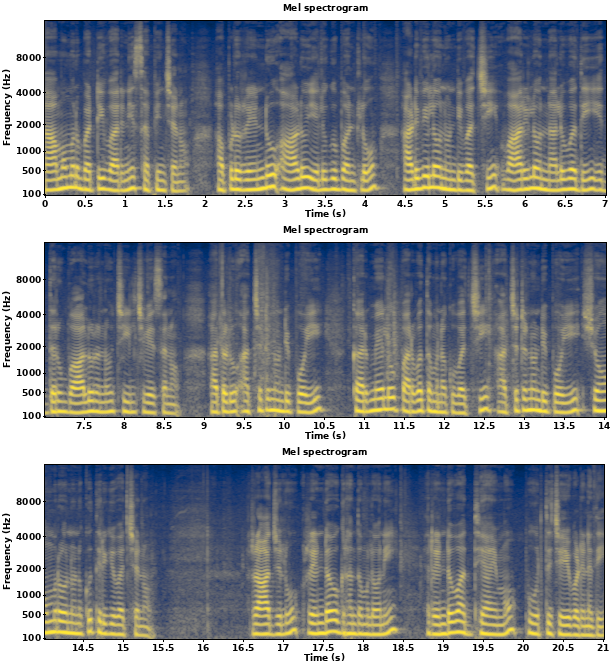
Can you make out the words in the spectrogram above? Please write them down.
నామమును బట్టి వారిని శపించెను. అప్పుడు రెండు ఆడు ఎలుగుబంట్లు అడవిలో నుండి వచ్చి వారిలో నలువది ఇద్దరు బాలులను చీల్చివేశను అతడు అచ్చటి నుండి పోయి కర్మేలు పర్వతమునకు వచ్చి అచ్చటి నుండి పోయి షోమ్రోనునకు తిరిగి వచ్చెను. రాజులు రెండవ గ్రంథములోని రెండవ అధ్యాయము పూర్తి చేయబడినది.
